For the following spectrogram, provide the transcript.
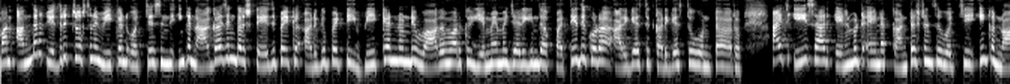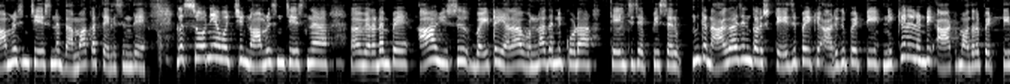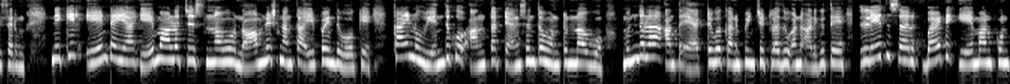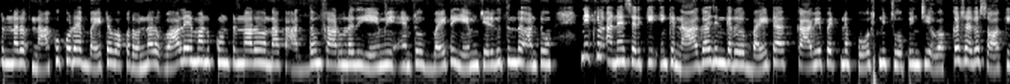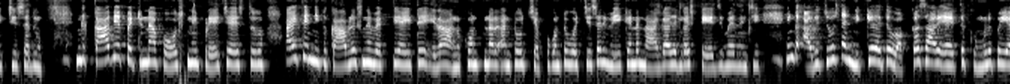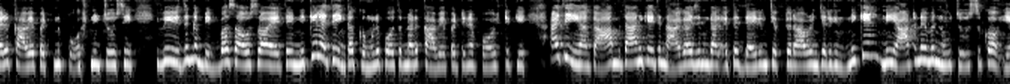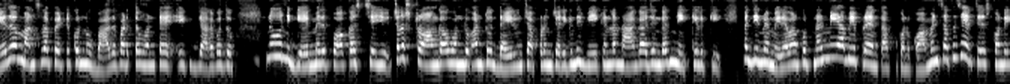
మన అందరం ఎదురు చూస్తున్న వీకెండ్ వచ్చేసింది. ఇంకా నాగార్జున గారు స్టేజ్ పైకి అడుగుపెట్టి వీకెండ్ నుండి వారం వరకు ఏమేమి జరిగిందో ప్రతిదీ కూడా అడిగేస్తూ కడిగేస్తూ ఉంటారు. అయితే ఈసారి ఎలిమిట్ అయిన కంటెస్టెంట్స్ వచ్చి ఇంకా నామినేషన్ చేసిన ధమాకా తెలిసిందే. ఇంకా సోనియా వచ్చి నామినేషన్ చేసిన వెళ్ళడంపై ఆ ఇష్యూ బయట ఎలా ఉన్నదని కూడా తేల్చి చెప్పేశారు. ఇంకా నాగార్జున గారు స్టేజ్ పైకి అడుగుపెట్టి నిఖిల్ నుండి ఆట మొదలు పెట్టేశారు నిఖిల్ ఏంటయ్యా? ఏం ఆలోచిస్తున్నావు? నువ్వు నామినేషన్ అంతా అయిపోయింది ఓకే. కానీ నువ్వు ఎందుకు అంత టెన్షన్తో ఉంటున్నావు? ముందులా అంత యాక్టివ్గా కనిపించట్లేదు అని అడిగితే లేదు సార్ బయట ఏమనుకుంటున్నారో నాకు కూడా బయట ఒకరు ఉన్నారు వాళ్ళు ఏమనుకుంటున్నారో నాకు అర్థం కావడం లేదు ఏమి అంటూ బయట ఏం జరుగుతుందో అంటూ నిఖిల్ అనేసరికి ఇంకా నాగార్జున గారు బయట కావ్య పెట్టిన పోస్ట్ని చూపించి ఒక్కసారిగా షాక్ ఇచ్చేశారు. ఇంకా కావ్య పెట్టిన పోస్ట్ని ప్లే చేస్తూ అయితే నీకు కావలసిన వ్యక్తి అయితే ఇలా అనుకుంటున్నారు అంటూ చెప్పుకుంటూ వచ్చేసరి వీకెండ్ నాగార్జున స్టేజ్ మీద నుంచి ఇంకా అది చూసిన నిఖిల్ అయితే ఒక్కసారి అయితే కుమ్ములిపోయారు కావ్య పెట్టిన పోస్ట్ని చూసి ఈ విధంగా బిగ్ బాస్ హౌస్లో అయితే నిఖిల్ అయితే ఇంకా కుమ్ములిపోతున్నాడు కావ్య పెట్టిన పోస్ట్కి. అయితే ఇంకా దానికైతే నాగార్జున గారు అయితే ధైర్యం చెప్తూ రావడం జరిగింది. నిఖిల్ నీ ఆటను నువ్వు చూసుకో. ఏదో మనసులో పెట్టుకొని నువ్వు బాధపడుతూ ఉంటే జరగదు. నువ్వు నీ గేమ్ మీద ఫోకస్ చెయ్యి. చాలా స్ట్రాంగ్గా ఉండు అంటూ ధైర్యం చెప్పడం జరిగింది. వీకెండ్లో నాగార్జున గారు నిఖిల్కి మరి దీని మీద మీరేమనుకుంటున్నారు మీ అభిప్రాయం తప్పకుండా కామెంట్స్ అయితే షేర్ చేసుకోండి.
